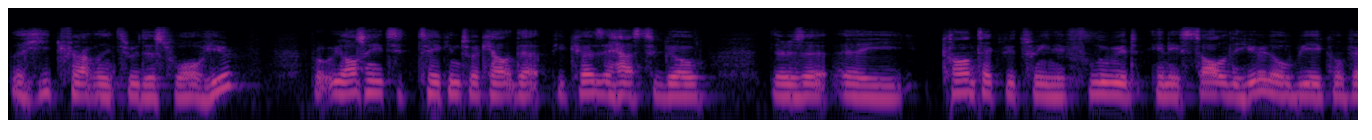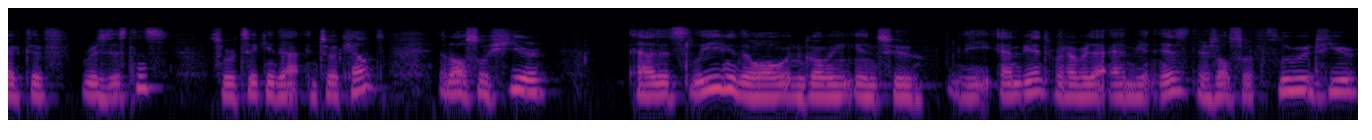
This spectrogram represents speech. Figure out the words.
the heat traveling through this wall here, but we also need to take into account that because it has to go, there's a, a contact between a fluid and a solid here, there will be a convective resistance. So we're taking that into account. And also here, as it's leaving the wall and going into the ambient, whatever that ambient is, there's also fluid here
